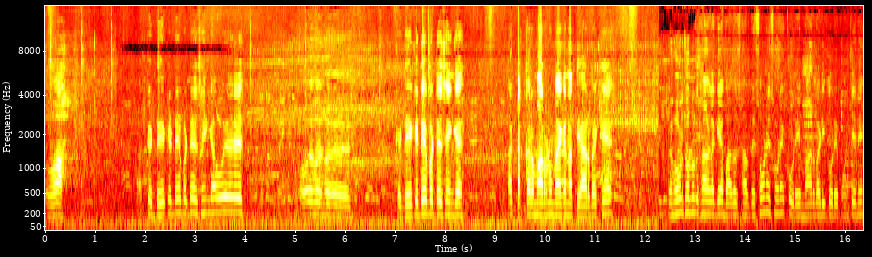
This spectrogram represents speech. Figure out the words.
ਵਾਹ। ਕਿੱਡੇ ਕਿੱਡੇ ਵੱਡੇ ਸਿੰਘ ਆ ਓਏ। ਓਏ ਹੋਏ ਹੋਏ। ਕਿੱਡੇ ਕਿੱਡੇ ਵੱਡੇ ਸਿੰਘ ਐ। ਆ ਟੱਕਰ ਮਾਰਨ ਨੂੰ ਮੈਂ ਕਹਿੰਦਾ ਤਿਆਰ ਬੈਠੇ ਐ। ਤੇ ਹੁਣ ਤੁਹਾਨੂੰ ਦਿਖਾਉਣ ਲੱਗਿਆ ਬਾਦਲ ਸਾਹਿਬ ਦੇ ਸੋਹਣੇ ਸੋਹਣੇ ਘੋੜੇ, ਮਾਰਵਾੜੀ ਘੋੜੇ ਪਹੁੰਚੇ ਨੇ।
